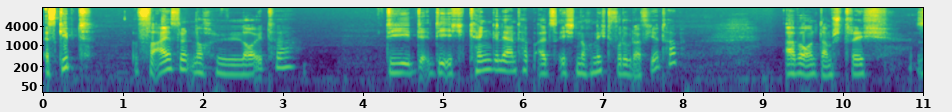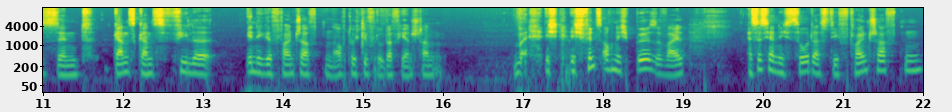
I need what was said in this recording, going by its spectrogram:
es gibt vereinzelt noch Leute, die, die, die ich kennengelernt habe, als ich noch nicht fotografiert habe. Aber unterm Strich sind ganz, ganz viele innige Freundschaften auch durch die Fotografie entstanden. Ich, ich finde es auch nicht böse, weil es ist ja nicht so, dass die Freundschaften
